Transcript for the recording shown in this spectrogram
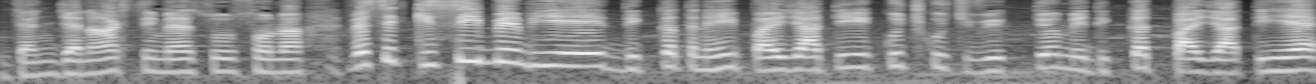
झंझनाट सी महसूस होना। वैसे किसी में भी ये दिक्कत नहीं पाई जाती है कुछ कुछ व्यक्तियों में दिक्कत पाई जाती है।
